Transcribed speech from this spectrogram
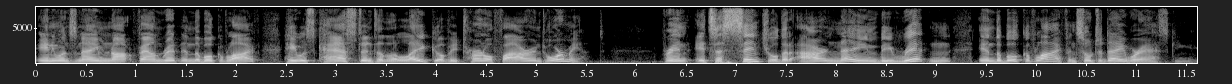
Anyone's name not found written in the book of life, he was cast into the lake of eternal fire and torment. Friend, it's essential that our name be written in the book of life. And so today we're asking you,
